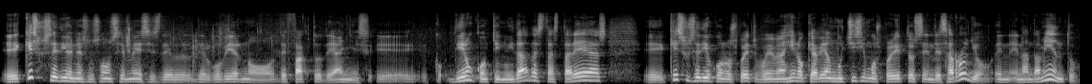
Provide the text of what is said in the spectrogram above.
eh, ¿qué sucedió en esos 11 meses del, gobierno de facto de Áñez? ¿Dieron continuidad a estas tareas? ¿Qué sucedió con los proyectos? Porque me imagino que había muchísimos proyectos en desarrollo, en, en andamiento.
